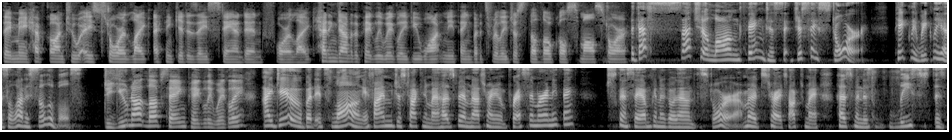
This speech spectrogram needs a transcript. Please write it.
They may have gone to a store like I think it is a stand in for like heading down to the Piggly Wiggly. Do you want anything? But it's really just the local small store. But that's such a long thing to say. Just say store. Piggly Wiggly has a lot of syllables. Do you not love saying Piggly Wiggly? I do, but it's long. If I'm just talking to my husband, I'm not trying to impress him or anything. I'm just gonna say I'm gonna go down to the store. I'm gonna try to talk to my husband as least as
